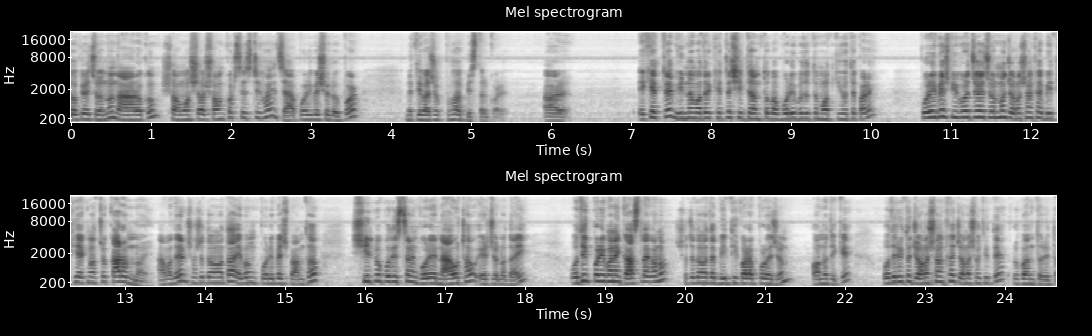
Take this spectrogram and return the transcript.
লোকের জন্য নানা রকম সমস্যা ও সংকট সৃষ্টি হয়, যা পরিবেশের উপর নেতিবাচক প্রভাব বিস্তার করে। আর এক্ষেত্রে ভিন্ন মতের ক্ষেত্রে সিদ্ধান্ত বা পরিবর্তিত মত কী হতে পারে? পরিবেশ বিপর্যয়ের জন্য জনসংখ্যা বৃদ্ধি একমাত্র কারণ নয়। আমাদের সচেতনতা এবং পরিবেশ বান্ধব শিল্প প্রতিষ্ঠান গড়ে না ওঠাও এর জন্য দায়ী। অধিক পরিমাণে গাছ লাগানো, সচেতনতা বৃদ্ধি করা প্রয়োজন। অন্যদিকে, অতিরিক্ত জনসংখ্যা জনশক্তিতে রূপান্তরিত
